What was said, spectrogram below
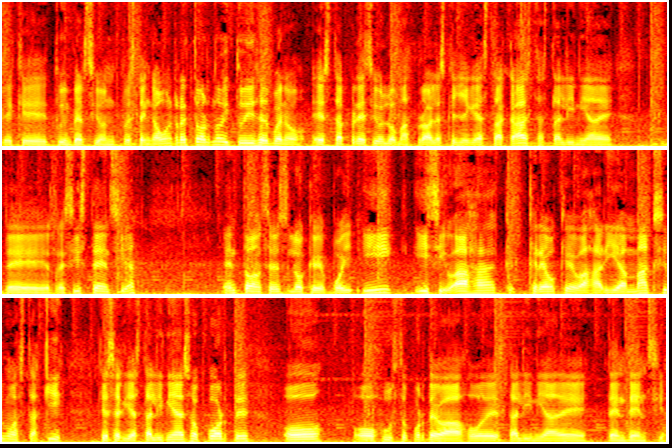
de que tu inversión pues tenga buen retorno y tú dices, bueno, este precio lo más probable es que llegue hasta acá, hasta esta línea de, de resistencia. Entonces lo que voy y, y si baja, creo que bajaría máximo hasta aquí, que sería esta línea de soporte o, o justo por debajo de esta línea de tendencia.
